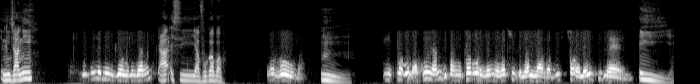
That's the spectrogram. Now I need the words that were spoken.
Ninjani? Ngile mindlovu njani ya siyavuka baba. Yavuma. Mm ngithokoza kakhulu nami ngithi angithokoze ngingakathingelwa lilanga kusithole udimene iye.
